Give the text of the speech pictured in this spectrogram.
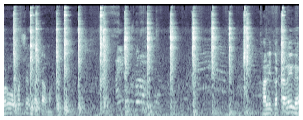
ભરવો પડશે ને કટ્ટામાં ખાલી કટ્ટા લઈ લે.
